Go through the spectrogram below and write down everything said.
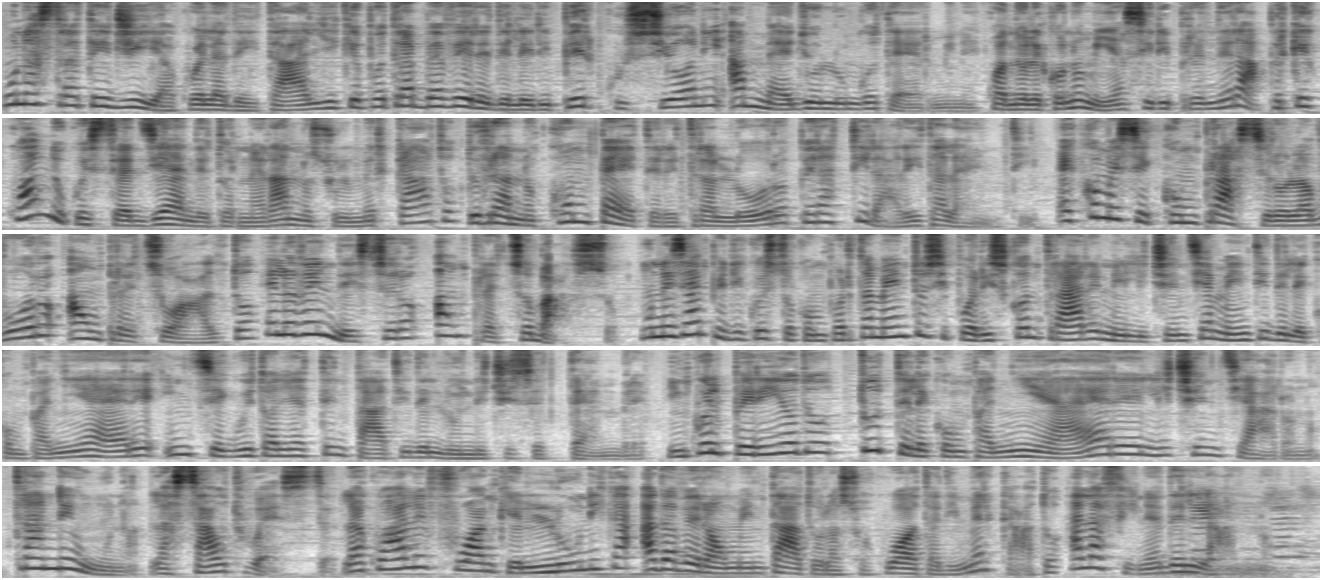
Una strategia, quella dei tagli, che potrebbe avere delle ripercussioni a medio-lungo termine, quando l'economia si riprenderà, perché quando queste aziende torneranno sul mercato dovranno competere tra loro per attirare i talenti. È come se comprassero lavoro a un prezzo alto e lo vendessero a un prezzo basso. Un esempio di questo comportamento si può riscontrare nei licenziamenti delle compagnie aeree in seguito agli attentati dell'11 settembre. In quel periodo tutte le compagnie aeree licenziarono, tranne una, la Southwest, la quale fu anche l'unica ad aver aumentato la sua quota di mercato alla fine dell'anno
